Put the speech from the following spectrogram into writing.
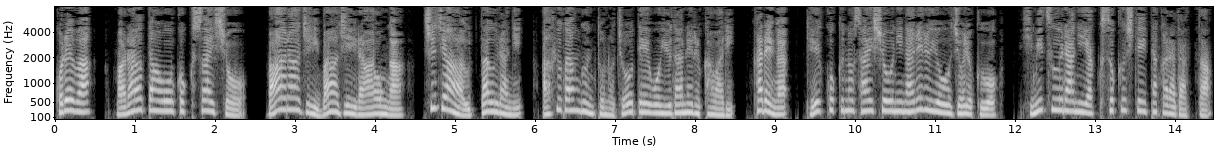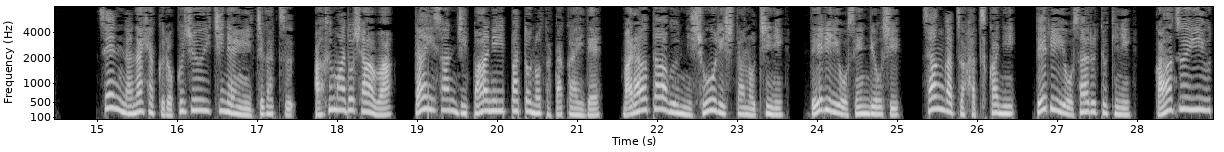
これは、マラータ王国宰相、バーラージー・バージー・ラーオが、シュジャー・ウッダウラにアフガン軍との調停を委ねる代わり、彼が帝国の宰相になれるよう助力を秘密裏に約束していたからだった。1761年1月、アフマドシャーは第3次パーニーパとの戦いでマラーター軍に勝利した後にデリーを占領し、3月20日にデリーを去るときにガーズイー・ウッ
